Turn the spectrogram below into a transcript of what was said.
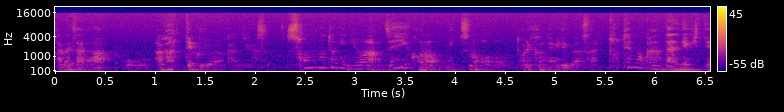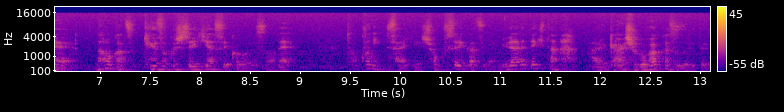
食べたらこう上がってくるような感じがする。そんな時には是非この3つの方法を取り組んでみてください。とても簡単にできてなおかつ継続していきやすいことですので特に最近食生活が乱れてきたなあるいは外食ばっか続いてる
